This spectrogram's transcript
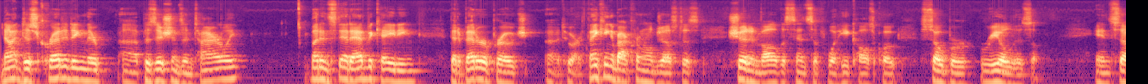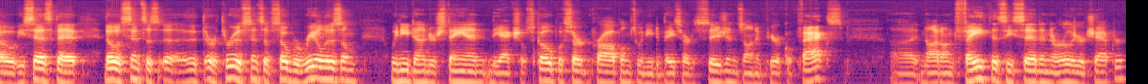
not discrediting their uh, positions entirely, but instead advocating that a better approach uh, to our thinking about criminal justice should involve a sense of what he calls, quote, sober realism. And so he says that those senses, uh, or through a sense of sober realism, we need to understand the actual scope of certain problems. We need to base our decisions on empirical facts, uh, not on faith, as he said in an earlier chapter.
